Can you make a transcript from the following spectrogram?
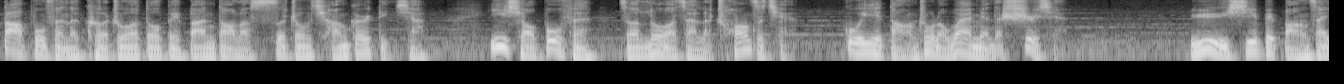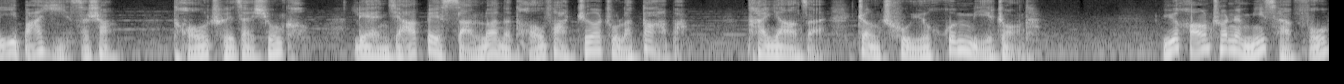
大部分的课桌都被搬到了四周墙根底下，一小部分则落在了窗子前，故意挡住了外面的视线。于雨溪被绑在一把椅子上，头垂在胸口，脸颊被散乱的头发遮住了大半。看样子正处于昏迷状态，余杭穿着迷彩服，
